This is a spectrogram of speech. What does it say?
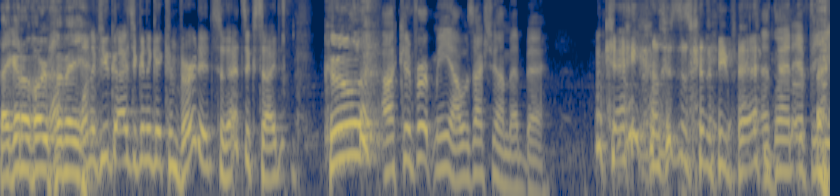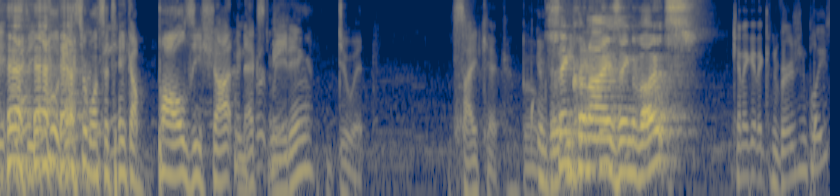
They're gonna vote for me. One of you guys are gonna get converted, so that's exciting. Cool. Uh, convert me. I was actually on med bay. Okay, this is gonna be bad. And then if the if the evil guesser wants to take a ballsy shot next meeting, do it. Sidekick. Boom. Convert me, Synchronizing votes. Can I get a conversion, please?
